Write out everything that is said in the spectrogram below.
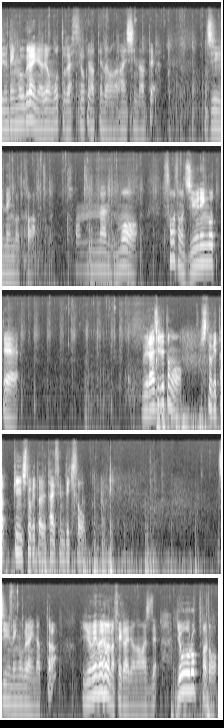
10年後ぐらいにはでももっと画質良くなってんだろうな配信なんて。10年後とかは。こんなんもうそもそも10年後ってブラジルとも1桁ピン1桁で対戦できそう。10年後ぐらいになったら夢のような世界だよなマジで。ヨーロッパと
